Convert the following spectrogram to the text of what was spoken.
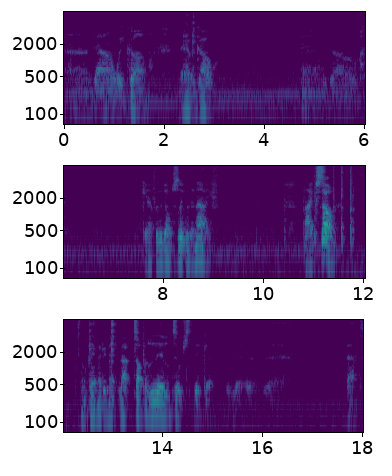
And down we come. There we go. There we go. Carefully don't slip with a knife. Like so. Okay, maybe make that top a little touch thicker. That.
